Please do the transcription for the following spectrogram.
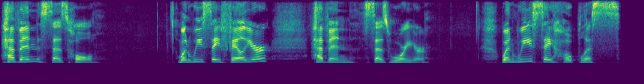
heaven says whole. When we say failure, heaven says warrior. When we say hopeless,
